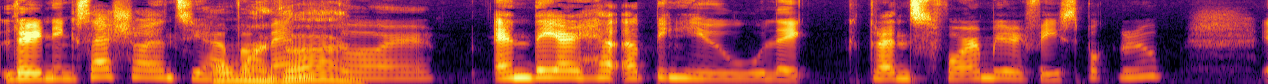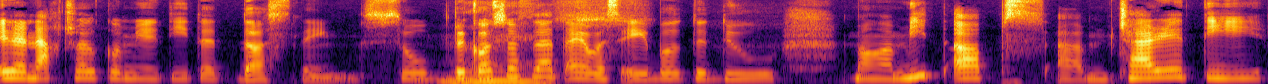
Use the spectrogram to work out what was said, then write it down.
learning sessions. You Oh have a mentor. God. And they are helping you like transform your Facebook group in an actual community that does things. So because of that, I was able to do mga meetups, um, charity,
